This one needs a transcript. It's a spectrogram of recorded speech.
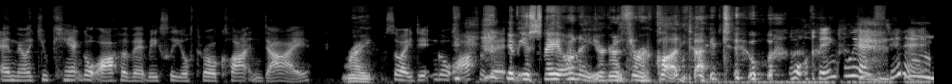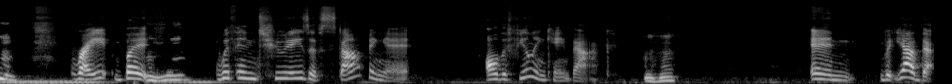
And they're like, you can't go off of it. Basically, you'll throw a clot and die. Right. So I didn't go off of it. If you stay on it, you're going to throw a clot and die too. well, thankfully, I didn't. Right. But hmm within two days of stopping it, all the feeling came back. hmm And, but yeah, that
